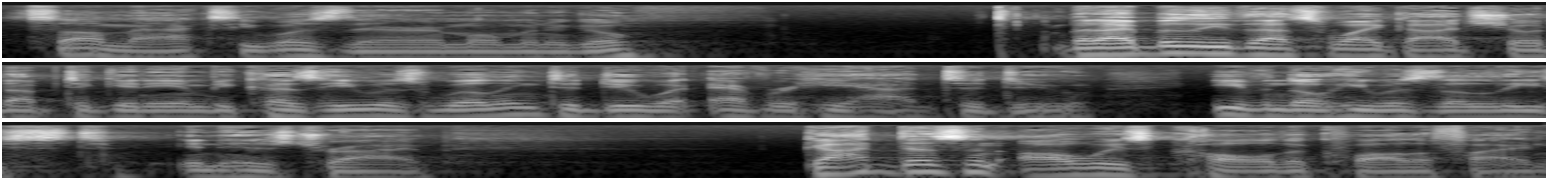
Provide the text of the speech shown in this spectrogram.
Saw Max, he was there a moment ago. But I believe that's why God showed up to Gideon because he was willing to do whatever he had to do, even though he was the least in his tribe. God doesn't always call the qualified,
